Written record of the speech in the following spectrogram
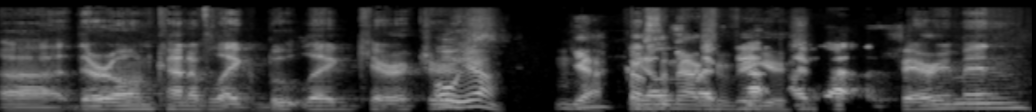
uh, their own kind of like bootleg characters. oh yeah, Yeah, Mhm. You know, custom so action I've got, figures. I've got the ferryman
